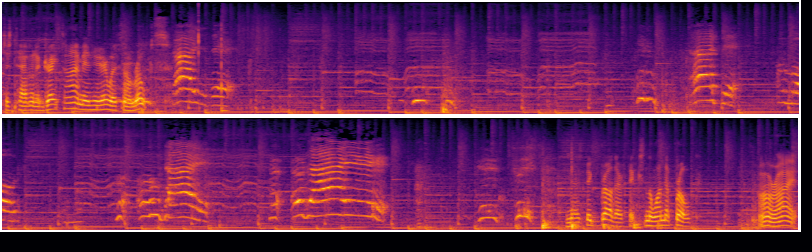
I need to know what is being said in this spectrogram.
just having a great time in here with some ropes. Brother fixing the one that broke. Alright,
